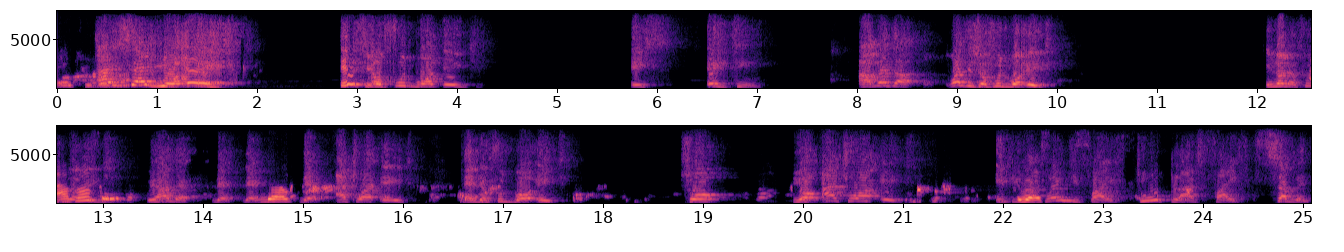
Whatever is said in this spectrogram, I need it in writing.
Thank you I said your age. If your football age is 18, I better, what is your football age? You know the football age. We have the the the, the the actual age and the football age. So your actual age, if you are yes, please. 25, 2 plus 5, 7,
